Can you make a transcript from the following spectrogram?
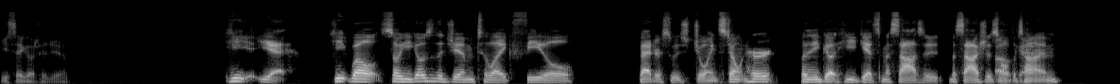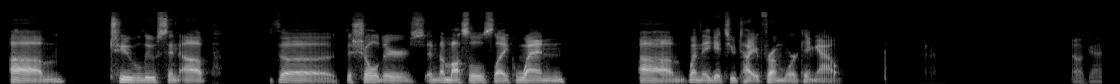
you say go to the gym. He yeah. He well so he goes to the gym to like feel better so his joints don't hurt but then he go he gets massages massages all okay. the time um to loosen up the the shoulders and the muscles like when um when they get too tight from working out. Okay.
